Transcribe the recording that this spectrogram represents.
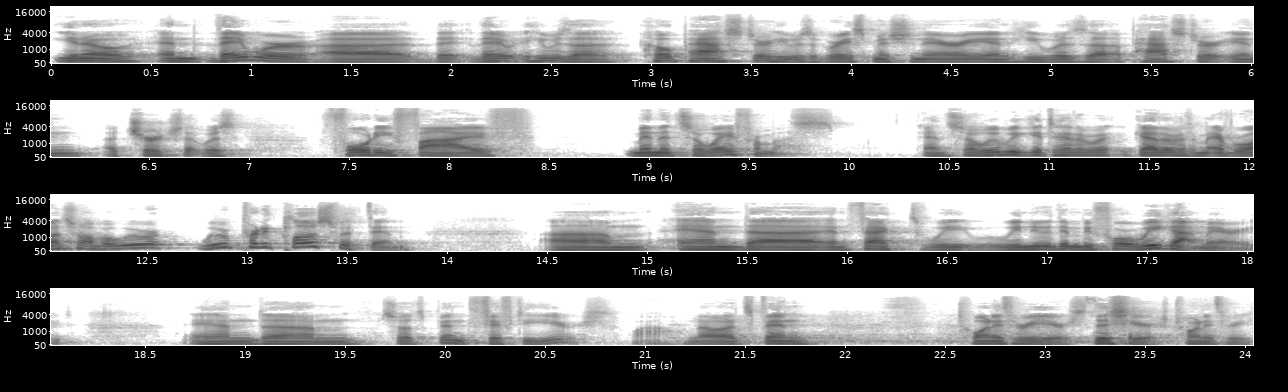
you know, and they were, uh, they, they, he was a co pastor, he was a grace missionary, and he was a pastor in a church that was 45 minutes away from us. And so we would get together, together with them every once in a while, but we were, we were pretty close with them. Um, and uh, in fact, we, we knew them before we got married. And um, so it's been 50 years. Wow. No, it's been 23 years. This year, 23.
